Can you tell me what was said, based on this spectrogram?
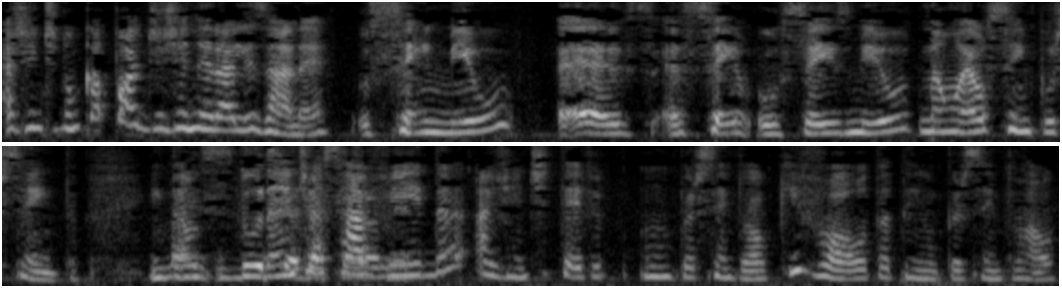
A gente nunca pode generalizar, né? Os 100 mil, é, é 100, os 6 mil não é o 100%. Então, Mas durante essa vida, a gente teve um percentual que volta, tem um percentual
